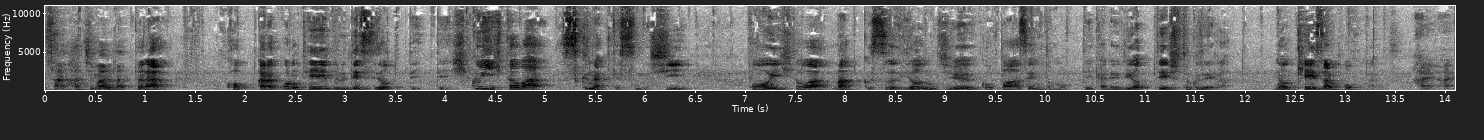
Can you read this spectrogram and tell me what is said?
さ8万だったらこっからこのテーブルですよって言って低い人は少なくて済むし多い人はマックス45%持っていかれるよっていう所得税がの計算方法があるんです。はいはい。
